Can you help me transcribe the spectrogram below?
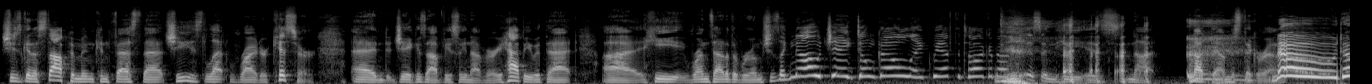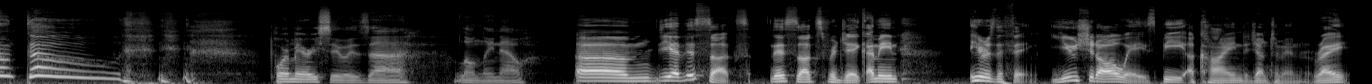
she's going to stop him and confess that she's let ryder kiss her and jake is obviously not very happy with that uh, he runs out of the room she's like no jake don't go like we have to talk about this and he is not not down to stick around No, don't go. poor mary sue is uh lonely now Um, yeah, this sucks. This sucks for Jake. I mean, here's the thing. You should always be a kind gentleman, right?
